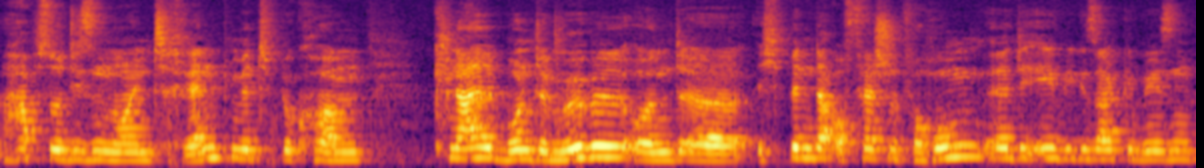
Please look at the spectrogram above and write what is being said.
habe so diesen neuen Trend mitbekommen, knallbunte Möbel und äh, ich bin da auf fashionforhome.de wie gesagt gewesen.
